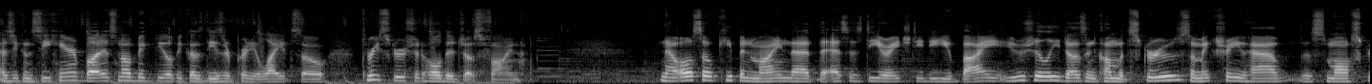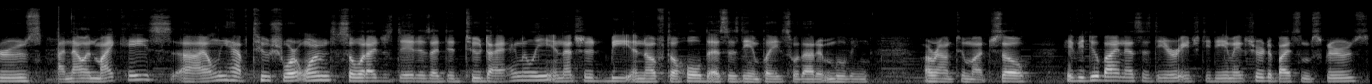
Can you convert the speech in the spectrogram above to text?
as you can see here, but it's no big deal because these are pretty light, so three screws should hold it just fine. Now also keep in mind that the SSD or HDD you buy usually doesn't come with screws, so make sure you have the small screws. Uh, now in my case, uh, I only have two short ones, so what I just did is I did two diagonally, and that should be enough to hold the SSD in place without it moving around too much. So if you do buy an SSD or HDD, make sure to buy some screws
